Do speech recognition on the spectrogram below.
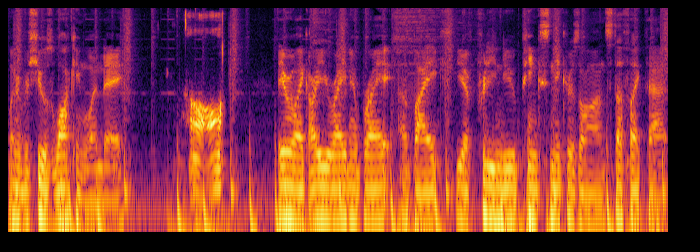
whenever she was walking one day. Aww. They were like, Are you riding a, bright, a bike? You have pretty new pink sneakers on, stuff like that.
